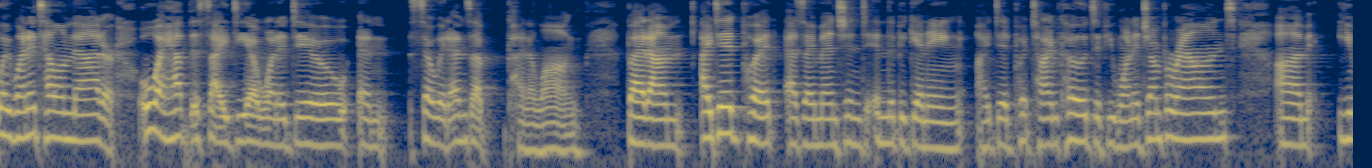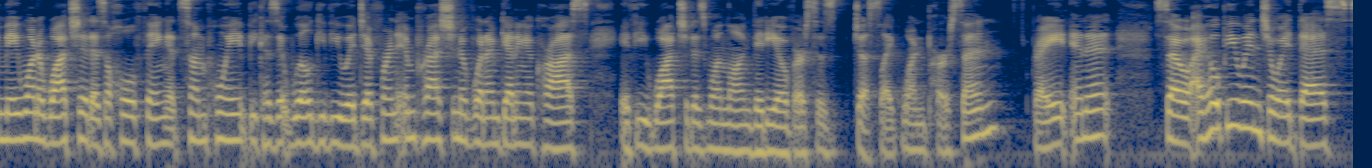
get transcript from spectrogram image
oh, I want to tell him that, or oh, I have this idea I want to do. And so it ends up kind of long. But um, I did put, as I mentioned in the beginning, I did put time codes if you want to jump around. Um, you may want to watch it as a whole thing at some point because it will give you a different impression of what I'm getting across if you watch it as one long video versus just like one person, right, in it. So I hope you enjoyed this.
